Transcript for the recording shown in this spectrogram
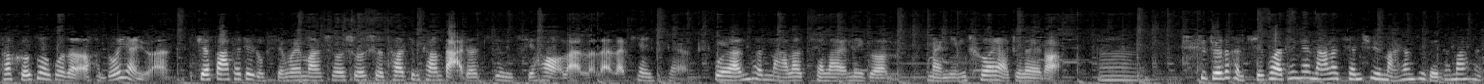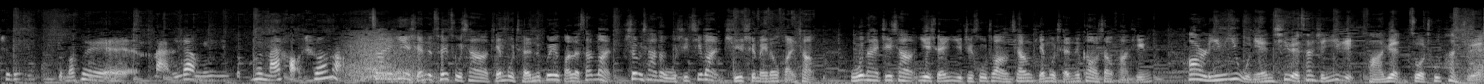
他合作过的很多演员，揭发他这种行为嘛？说说是他经常打着这种旗号来来来来骗钱。果然他拿了钱来那个买名车呀之类的。嗯。就觉得很奇怪，他应该拿了钱去，马上就给他妈妈治病，怎么会买了辆名？怎么会买好车呢？在叶璇的催促下，田沐晨归还了三万，剩下的五十七万迟迟没能还上。无奈之下，叶璇一纸诉状将田沐晨告上法庭。二零一五年七月三十一日，法院作出判决。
